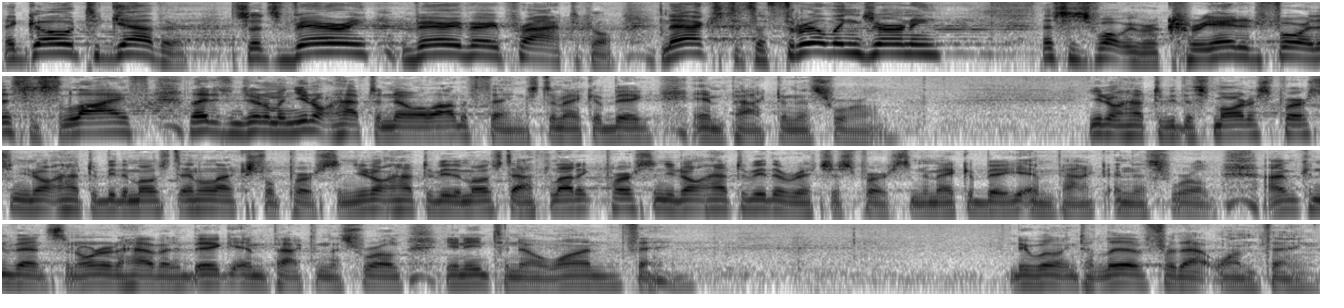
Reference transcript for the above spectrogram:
They go together. So it's very, very, very practical. Next, it's a thrilling journey. This is what we were created for. This is life. Ladies and gentlemen, you don't have to know a lot of things to make a big impact in this world. You don't have to be the smartest person. You don't have to be the most intellectual person. You don't have to be the most athletic person. You don't have to be the richest person to make a big impact in this world. I'm convinced in order to have a big impact in this world, you need to know one thing. Be willing to live for that one thing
